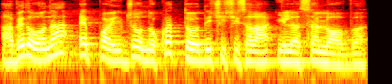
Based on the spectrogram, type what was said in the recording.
a Verona e poi il giorno 14 ci sarà il Sun Love.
